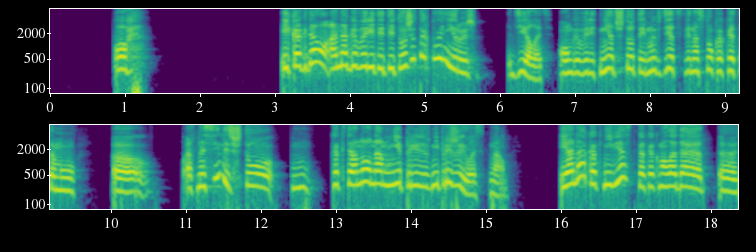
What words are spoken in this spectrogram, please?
Ой. И когда она говорит, и ты тоже так планируешь? делать. Он говорит, нет, что ты, мы в детстве настолько к этому э, относились, что как-то оно нам не, при, не прижилось к нам. И она, как невестка, как молодая э,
